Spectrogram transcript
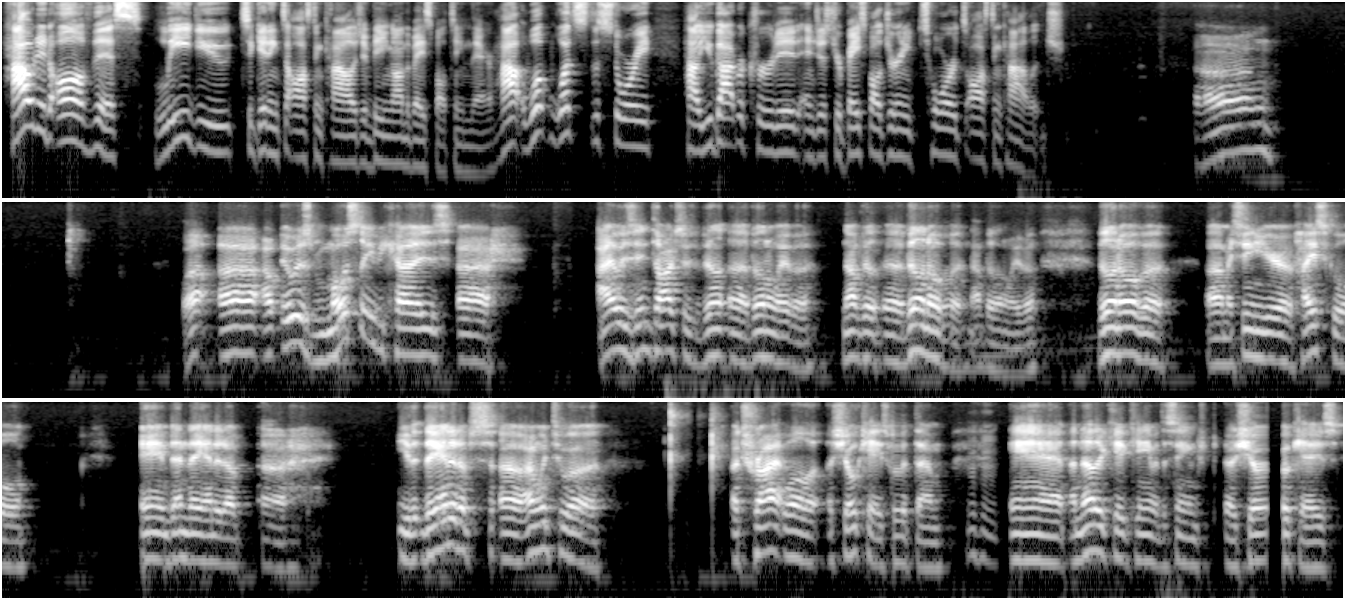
How did all of this lead you to getting to Austin College and being on the baseball team there? How what what's the story? How you got recruited and just your baseball journey towards Austin College? Um. Well, uh, it was mostly because uh, I was in talks with Vill- uh, Villanueva, not Vill- uh, Villanova, not Villanueva, Villanova, uh, my senior year of high school, and then they ended up uh, either they ended up. Uh, I went to a a try, well, a showcase with them, Mm-hmm. and another kid came at the same uh, showcase,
